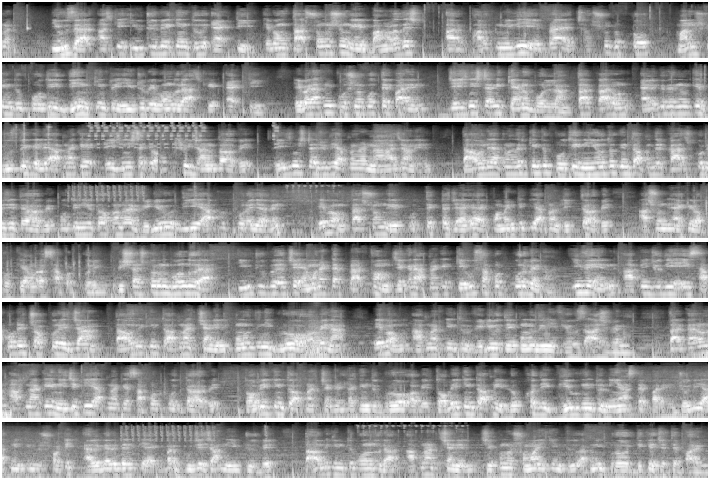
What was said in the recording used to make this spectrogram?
user আজকে ইউটিউবে কিন্তু অ্যাক্টিভ এবং তার সঙ্গে সঙ্গে বাংলাদেশ আর ভারত মিলিয়ে প্রায় চারশো লক্ষ মানুষ কিন্তু প্রতিদিন কিন্তু ইউটিউবে বন্ধুরা আজকে অ্যাক্টিভ এবার আপনি প্রশ্ন করতে পারেন যে এই জিনিসটা আমি কেন বললাম? তার কারণ অ্যালগোরিদমকে বুঝতে গেলে আপনাকে এই জিনিসটাকে অবশ্যই জানতে হবে। এই জিনিসটা যদি আপনারা না জানেন তাহলে আপনাদের কিন্তু প্রতিনিয়ত কিন্তু আপনাদের কাজ করে যেতে হবে। প্রতিনিয়ত আপনারা ভিডিও দিয়ে আপলোড করে যাবেন এবং তার সঙ্গে প্রত্যেকটা জায়গায় কমেন্টে গিয়ে আপনার লিখতে হবে, আসুন একে অপরকে আমরা সাপোর্ট করি। বিশ্বাস করুন বন্ধুরা ইউটিউবে হচ্ছে এমন একটা প্ল্যাটফর্ম যেখানে আপনাকে কেউ সাপোর্ট করবে না। ইভেন আপনি যদি এই সাপোর্টের চক্করে যান, তাহলে কিন্তু আপনার চ্যানেল কোনোদিনই গ্রো হবে না এবং আপনার কিন্তু ভিডিওতে কোনোদিনই ভিউজ আসবে না। তার কারণ আপনাকে, নিজেকেই আপনাকে সাপোর্ট করতে হবে। তবেই কিন্তু আপনার চ্যানেলটা কিন্তু গ্রো হবে। তবেই কিন্তু আপনি লক্ষাধিক ভিউ কিন্তু নিয়ে আসতে পারেন। যদি আপনি কিন্তু সঠিক অ্যালগোরিদমকে একবার বুঝে যান ইউটিউবে, তাহলে কিন্তু বন্ধুরা আপনার চ্যানেল যে কোনো সময় কিন্তু আপনি গ্রোর দিকে যেতে পারেন।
